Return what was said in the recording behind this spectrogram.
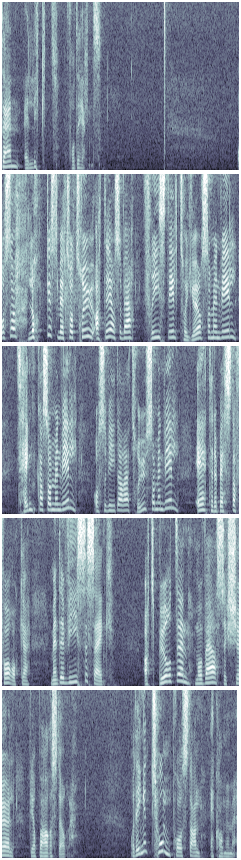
den er likt fordelt. Og så lokkes vi til å tro at det å være fristilt til å gjøre som en vil, tenke som en vil, osv., tro som en vil, er til det beste for oss. Men det viser seg at byrden å være seg sjøl blir bare større. Og det er ingen tom påstand jeg kommer med.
